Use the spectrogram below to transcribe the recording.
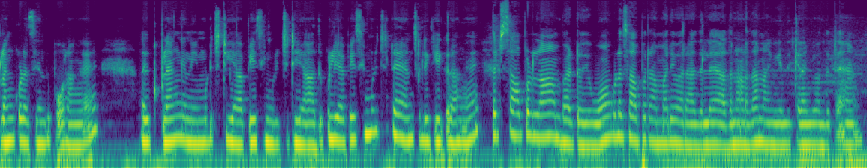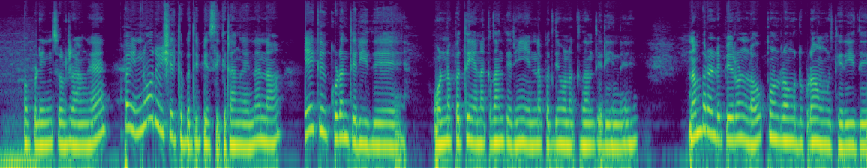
பிளங் கூட சேர்ந்து போகிறாங்க அதுக்கு பிளாங்க நீ முடிச்சிட்டியா? பேசி முடிச்சிட்டியா? அதுக்குள்ளேயா? பேசி முடிச்சிட்டேன்னு சொல்லி கேட்குறாங்க சட் சாப்பிடலாம் பட் உன் கூட சாப்பிட்ற மாதிரி வராதுல்ல. அதனால தான் நான் இங்கேருந்து கிளம்பி வந்துட்டேன். அப்படின்னு சொல்கிறாங்க இப்போ இன்னொரு விஷயத்தை பற்றி பேசிக்கிறாங்க. என்னென்னா ஏக்கு கூட தெரியுது. உன்னை பற்றி எனக்கு தான் தெரியும் என்னை பற்றி உனக்கு தான் தெரியும்னு. நம்ம ரெண்டு பேரும் லவ் பண்ணுறவங்களுக்கு கூட அவங்களுக்கு தெரியுது.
